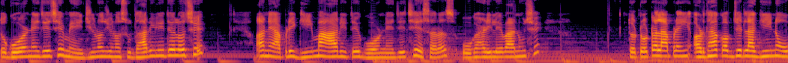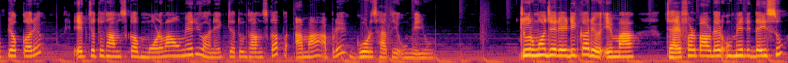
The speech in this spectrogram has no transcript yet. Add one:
તો ગોળને જે છે મેં ઝીણો ઝીણો સુધારી લીધેલો છે અને આપણે ઘીમાં આ રીતે ગોળને જે છે સરસ ઓગાળી લેવાનું છે. તો ટોટલ આપણે અહીં અડધા કપ જેટલા ઘીનો ઉપયોગ કર્યો. એક ચતુર્થાંશ કપ મોળમાં ઉમેર્યું અને એક ચતુર્થાંશ કપ આમાં આપણે ગોળ સાથે ઉમેર્યું. ચૂરમો જે રેડી કર્યો એમાં જાયફળ પાવડર ઉમેરી દઈશું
